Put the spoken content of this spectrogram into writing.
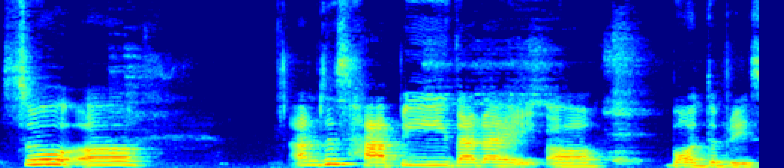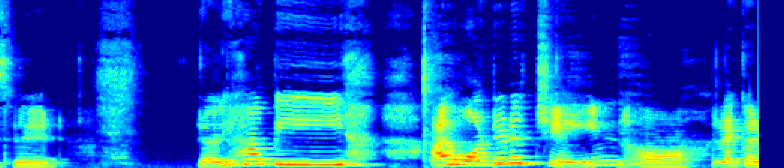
So uh I'm just happy that I uh bought the bracelet. Really happy. I wanted a chain, uh like a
